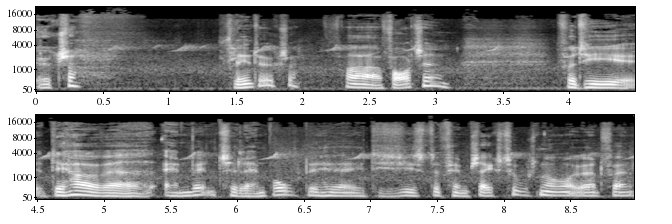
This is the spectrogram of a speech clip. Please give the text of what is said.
økser, flintøkser fra fortiden. Fordi det har jo været anvendt til landbrug, det her i de sidste 5-6.000 år i hvert fald.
